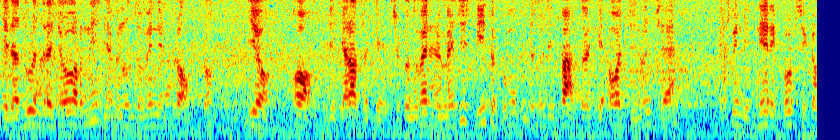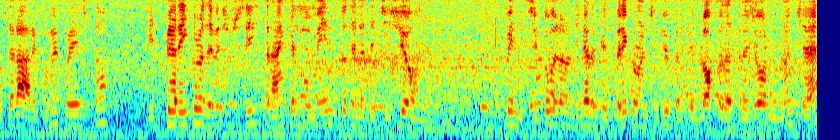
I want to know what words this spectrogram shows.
che da due o tre giorni è venuto meno il blocco. Io ho dichiarato che secondo me non è mai esistito, comunque il dato di fatto è che oggi non c'è e quindi nei ricorsi cautelari come questo il pericolo deve sussistere anche al momento della decisione. E quindi siccome hanno dichiarato che il pericolo non c'è più perché il blocco da tre giorni non c'è,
